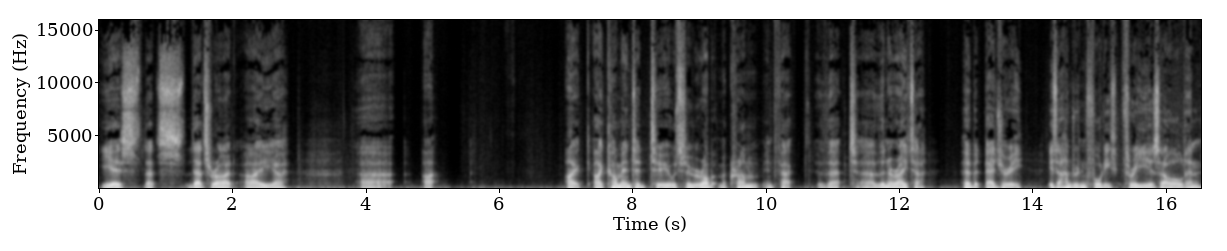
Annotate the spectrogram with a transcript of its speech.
yes, that's that's right. I uh, uh, I. I, I commented to, to Robert McCrum, in fact, that uh, the narrator, Herbert Badgery, is 143 years old, and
